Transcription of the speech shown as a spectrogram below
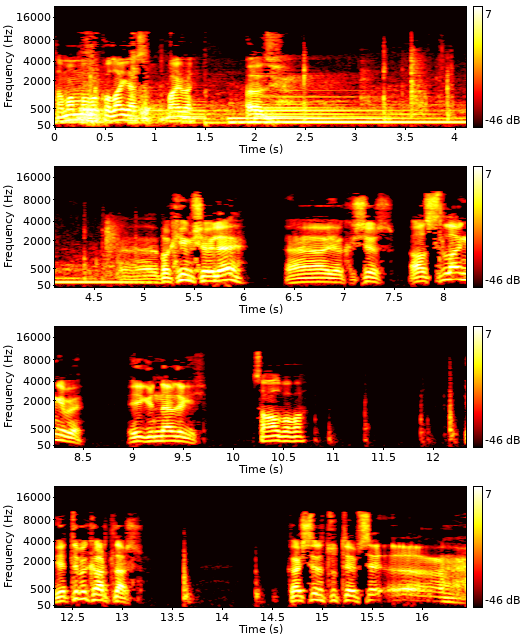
Tamam baba kolay gelsin. Bay bay. Hadi. Ee, bakayım şöyle. Ha, yakışır. Aslan gibi. İyi günler de giy. Sağ ol baba. Yetti mi kartlar? Kaç lira tuttu hepsi? Ah,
